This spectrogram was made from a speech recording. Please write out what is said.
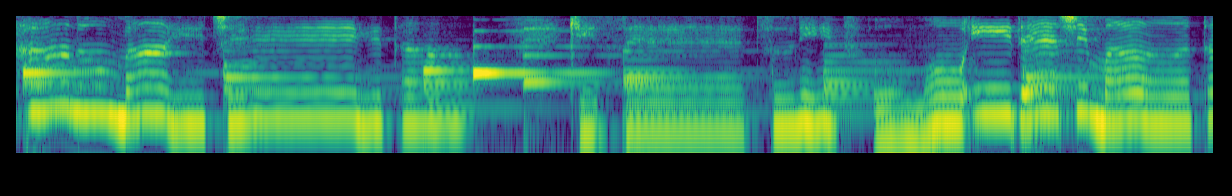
葉の舞い散った季節に思い出しまった。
